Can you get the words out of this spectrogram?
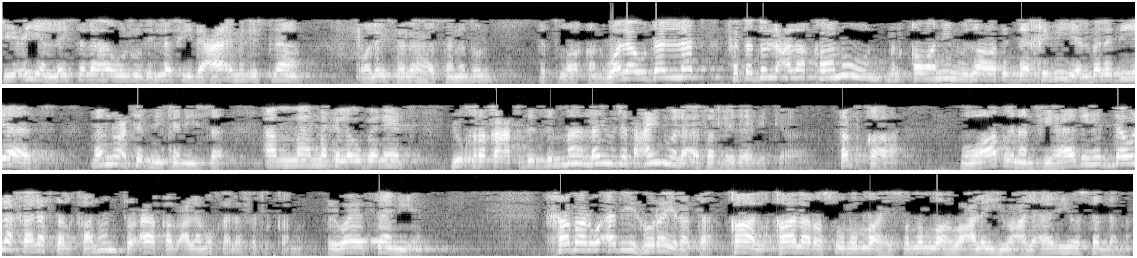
شيعيا ليس لها وجود إلا في دعائم الإسلام وليس لها سند إطلاقا. ولو دلت فتدل على قانون من قوانين وزارة الداخلية البلديات. ممنوع تبني كنيسة. أما أنك لو بنيت يخرق عقد الذمة لا يوجد عين ولا أثر لذلك. تبقى مواطنا في هذه الدولة خالفت القانون تعاقب على مخالفة القانون. الرواية الثانية خبر أبي هريرة قال قال رسول الله صلى الله عليه وعلى آله وسلم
